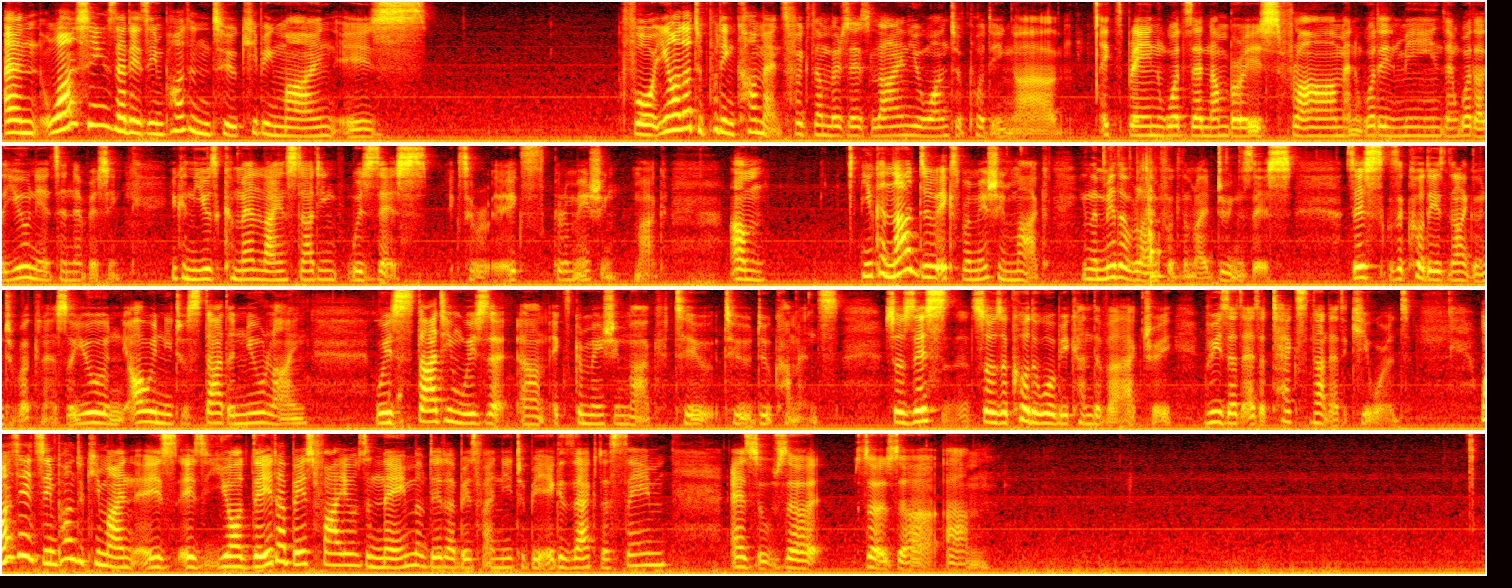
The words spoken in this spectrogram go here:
and one thing that is important to keep in mind is for in order to put in comments, for example, there's line you want to put in, uh, explain what that number is from and what it means and what are the units and everything you can use command line starting with this exclamation mark. Um, you cannot do exclamation mark in the middle of line, for example, like doing this. This the code is not going to recognize. So you always need to start a new line with starting with the um, exclamation mark to to do comments. So this so the code will be kind of uh, actually read that as a text, not as a keyword. One thing it's important to keep in mind is, is your database file, the name of database file need to be exact the same as the, the, the um,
